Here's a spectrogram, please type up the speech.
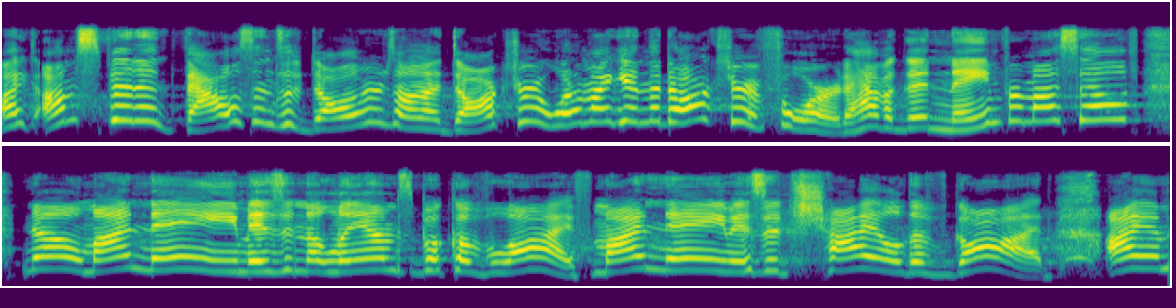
Like, I'm spending thousands of dollars on a doctorate. What am I getting the doctorate for? To have a good name for myself? No, my name is in the Lamb's book of life. My name is a child of God. I am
